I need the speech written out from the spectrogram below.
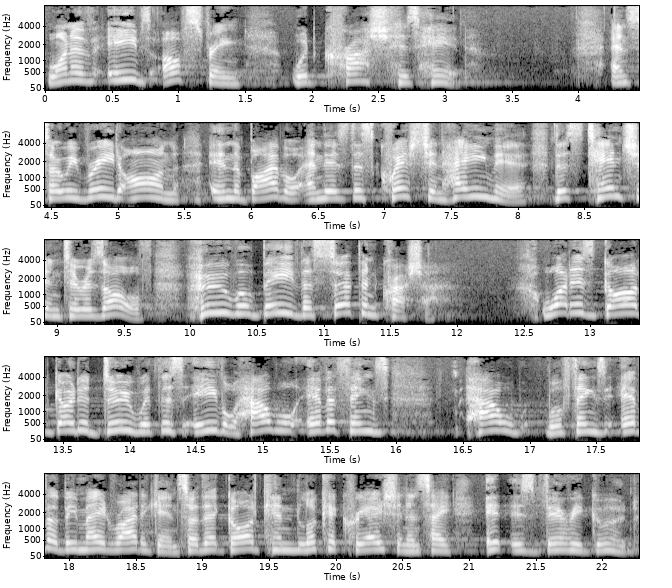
One of Eve's offspring would crush his head. And so we read on in the Bible, and there's this question hanging there, this tension to resolve. Who will be the serpent crusher? What is God going to do with this evil? How will ever things how will things ever be made right again so that God can look at creation and say, It is very good?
